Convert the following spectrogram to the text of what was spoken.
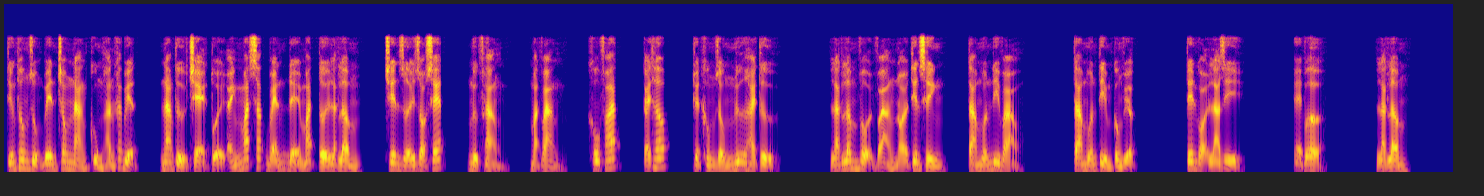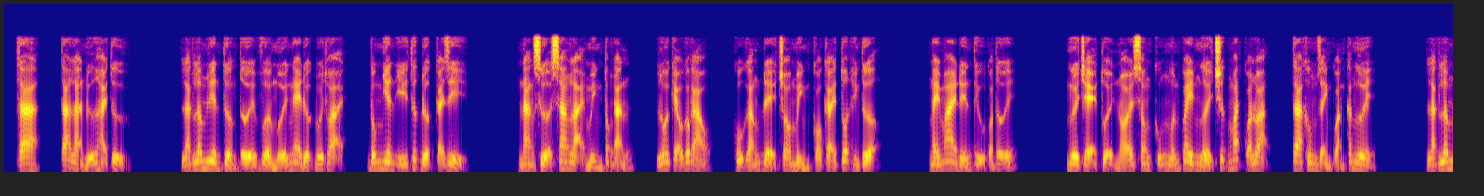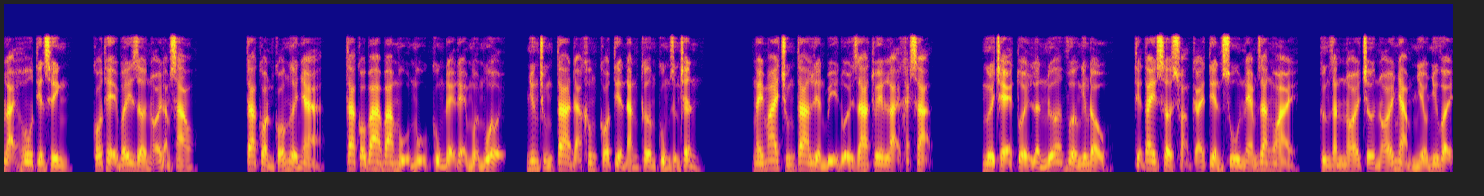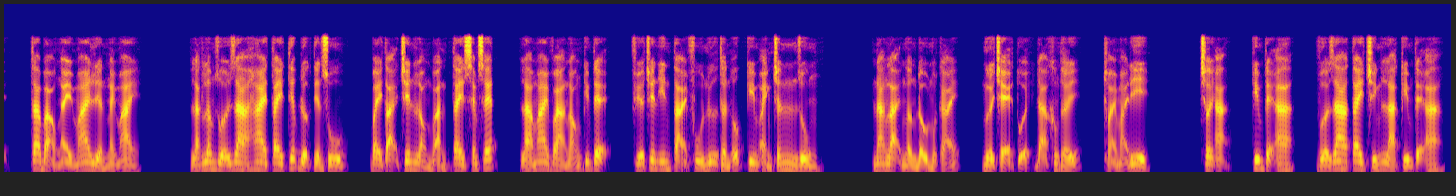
Tiếng thông dụng bên trong nàng cùng hắn khác biệt, nam tử trẻ tuổi ánh mắt sắc bén để mắt tới lạc lâm, trên dưới do xét, ngực phẳng, mặt vàng khâu phát, cái thấp, tuyệt không giống nữ hải tử. Lạc lâm vội vàng nói tiên sinh, ta muốn đi vào ta muốn tìm công việc. Tên gọi là gì? Ever lạc lâm. Ta ta là nữ hải tử. Lạc lâm liên tưởng tới vừa mới nghe được đối thoại, đông nhiên ý thức được cái gì. Nàng sửa sang lại mình tóc ngắn, lôi kéo góc áo, cố gắng để cho mình có cái tốt hình tượng. Ngày mai đến tiểu có tới. Người trẻ tuổi nói xong cũng muốn quay người trước mắt quá loạn, ta không giành quản các ngươi. Lạc lâm lại hô tiên sinh, có thể bây giờ nói làm sao? Ta còn có người nhà, ta có ba ba mụ mụ cùng đệ đệ muội muội, nhưng chúng ta đã không có tiền ăn cơm cùng dừng chân. Ngày mai chúng ta liền bị đuổi ra thuê lại khách sạn. Người trẻ tuổi lần nữa vừa nghiêng đầu tiện tay sờ soạn cái tiền xu ném ra ngoài, cứng rắn nói chớ nói nhảm nhiều như vậy, ta bảo ngày mai liền ngày mai. Lạc lâm dối ra hai tay tiếp được tiền xu, bày tại trên lòng bàn tay xem xét, là mai vàng nóng kim tệ, phía trên in tải phụ nữ thần ốc kim ảnh chân dung. Nàng lại ngẩng đầu một cái, người trẻ tuổi đã không thấy, thoải mái đi. Chơi ạ, kim tệ a, vừa ra tay chính là kim tệ a.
